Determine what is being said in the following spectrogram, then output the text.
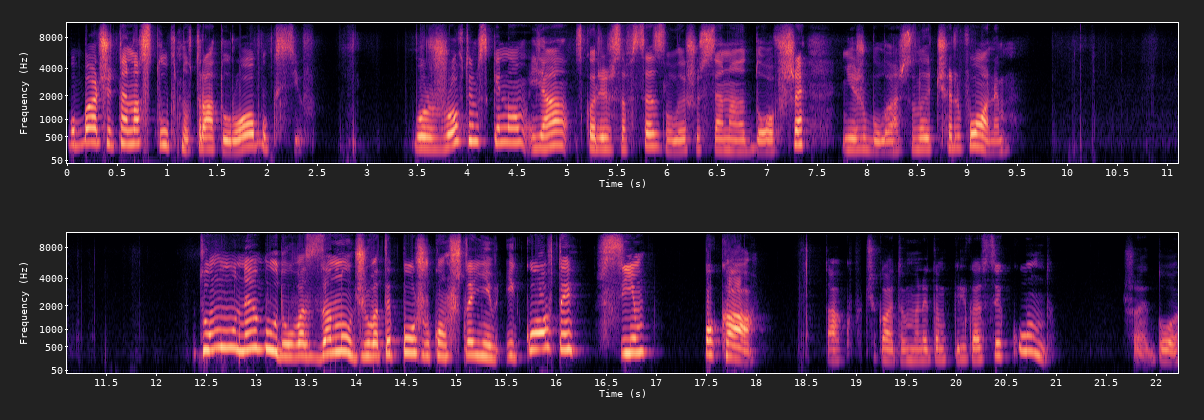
побачите наступну втрату робоксів. Бо з жовтим скином я, скоріш за все, залишуся надовше, ніж була з червоним. Тому не буду вас зануджувати пошуком штанів і кофти. Всім пока. Так, почекайте, в мене там кілька секунд. Ще до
